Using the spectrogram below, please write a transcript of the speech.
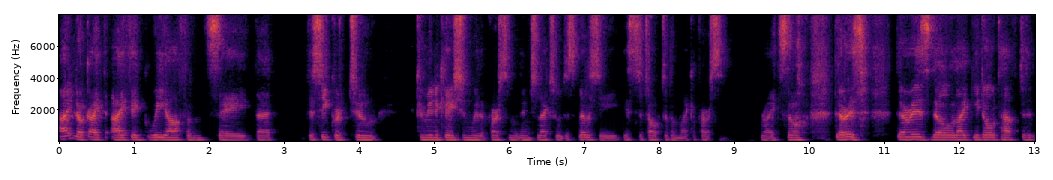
I look, I, I think we often say that the secret to communication with a person with intellectual disability is to talk to them like a person, right? So there is there is no like you don't have to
